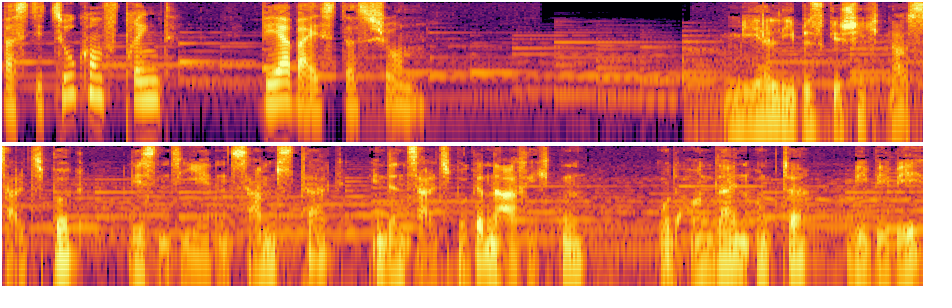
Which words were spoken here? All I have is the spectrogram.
Was die Zukunft bringt, wer weiß das schon. Mehr Liebesgeschichten aus Salzburg lesen Sie jeden Samstag in den Salzburger Nachrichten oder online unter www.sn.at.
